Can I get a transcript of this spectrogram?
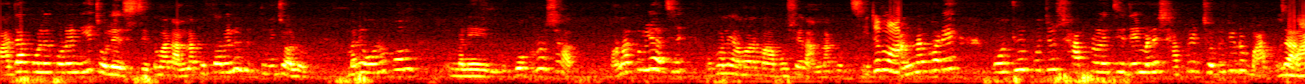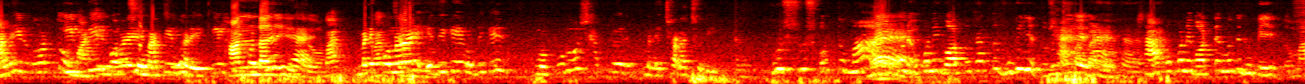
পাজা কোলে করে নিয়ে চলে এসছে। তোমার রান্না করতে হবে না তুমি চলো। মানে ওরকম মানে গোখরো সাপ ফনা তুলে আছে ওখানে আমার মা বসে রান্না করছে। রান্নাঘরে প্রচুর প্রচুর সাপ রয়েছে যে মানে সাপের ছোট ছোট বাচ্চা মানে মাটির ঘর তো মাটির ঘরে। করছে মাটির ঘরে ঠান্ডা হ্যাঁ। মানে কোনায় এদিকে ওদিকে পুরো সাপের মানে ছড়াছড়ি। হুস হুস করতো মা। হ্যাঁ। ওখানে ওখানে গর্ত থাকতো ঢুকে যেত হ্যাঁ, হ্যাঁ, হ্যাঁ। সাপ ওখানে গর্তের মধ্যে ঢুকে যেত মা।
